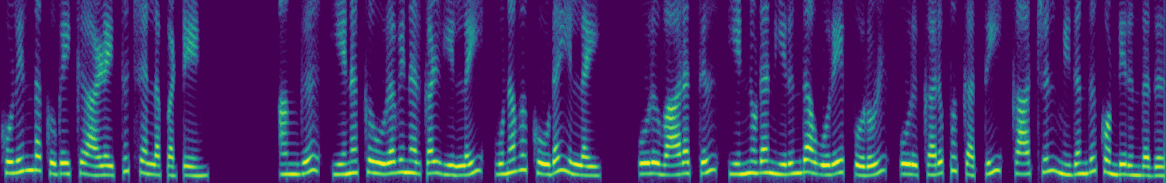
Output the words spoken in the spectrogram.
குளிர்ந்த குகைக்கு அழைத்துச் செல்லப்பட்டேன். அங்கு எனக்கு உறவினர்கள் இல்லை உணவு கூட இல்லை. ஒரு வாரத்தில் என்னுடன் இருந்த ஒரே பொருள் ஒரு கருப்பு கத்தி காற்றில் மிதந்து கொண்டிருந்தது.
